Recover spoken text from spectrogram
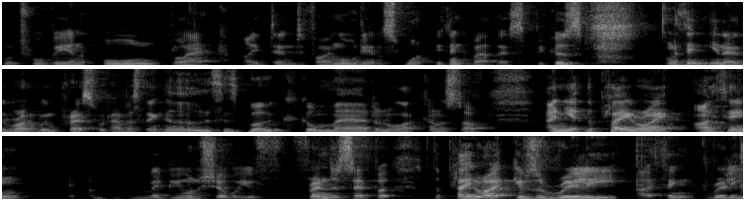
which will be an all black identifying audience. What do you think about this? Because I think, you know, the right wing press would have us think, oh, this is woke gone mad and all that kind of stuff. And yet the playwright, I think, maybe you want to share what your friend has said, but the playwright gives a really, I think, really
